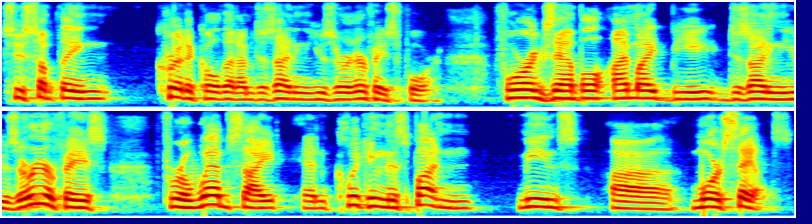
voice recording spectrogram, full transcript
to something critical that I'm designing the user interface for. For example, I might be designing the user interface for a website, and clicking this button means uh, more sales,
